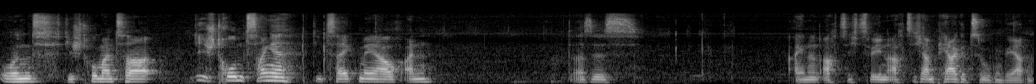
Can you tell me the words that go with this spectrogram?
Und die, Stromanzahl, die Stromzange, die zeigt mir ja auch an, dass es 81, 82 Ampere gezogen werden.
